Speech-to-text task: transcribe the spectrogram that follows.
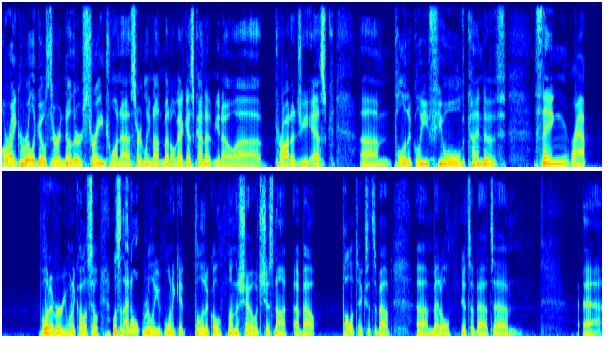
All right, Gorilla Ghost. They're another strange one. Uh, certainly not metal. I guess kind of you know uh, prodigy esque, um, politically fueled kind of thing. Rap, whatever you want to call it. So listen, I don't really want to get political on the show. It's just not about politics. It's about uh, metal. It's about. Um, uh,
